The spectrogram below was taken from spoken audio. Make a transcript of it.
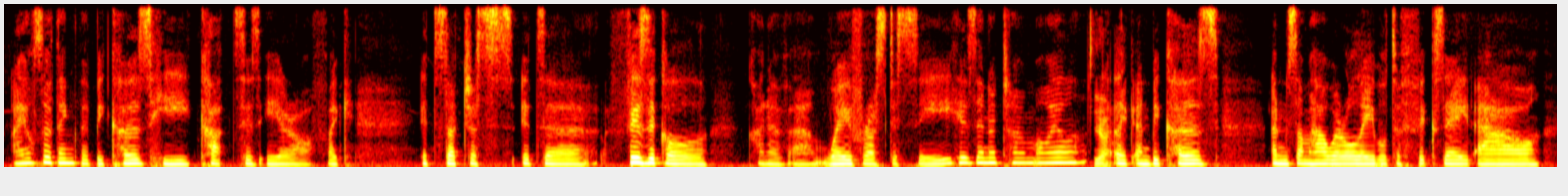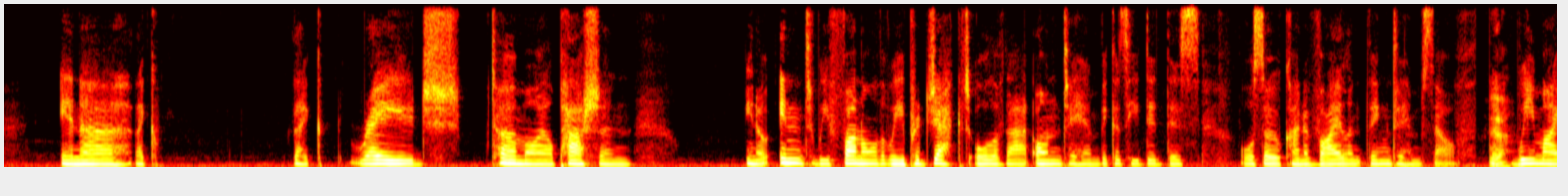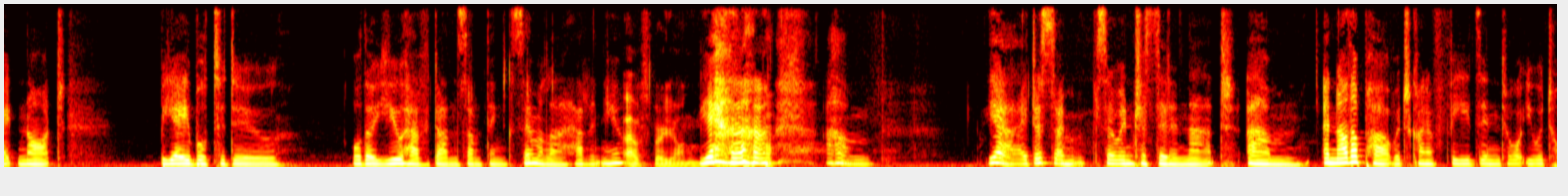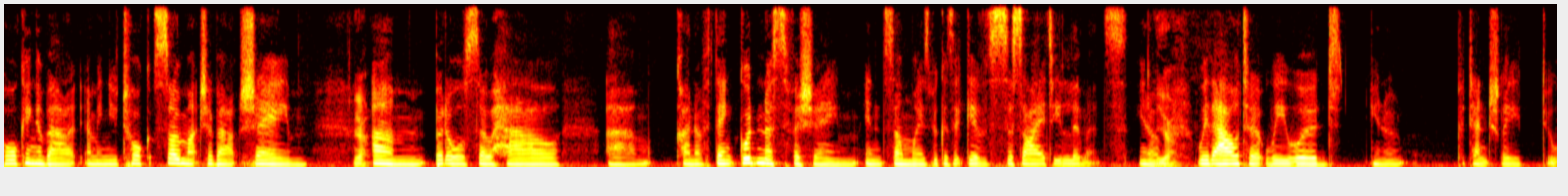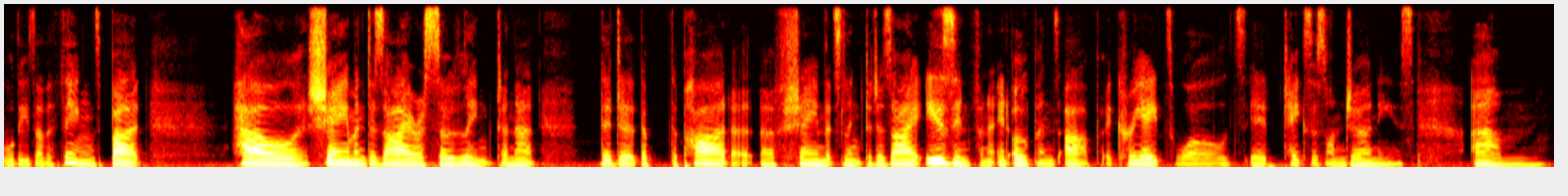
I also think that because he cuts his ear off, like it's such a it's a physical kind of um, way for us to see his inner turmoil. Yeah. Like and because and somehow we're all able to fixate our inner like like rage, turmoil, passion you know, into we funnel that we project all of that onto him because he did this also kind of violent thing to himself that yeah. we might not be able to do. Although you have done something similar, haven't you? I was very young. Yeah. um, yeah, I just I'm so interested in that. Um, another part which kind of feeds into what you were talking about. I mean, you talk so much about shame, yeah. Um, but also how um, kind of thank goodness for shame in some ways because it gives society limits. You know, yeah. without it, we would, you know, potentially do all these other things. But how shame and desire are so linked, and that the the the part of shame that's linked to desire is infinite. It opens up. It creates worlds. It takes us on journeys. Um,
